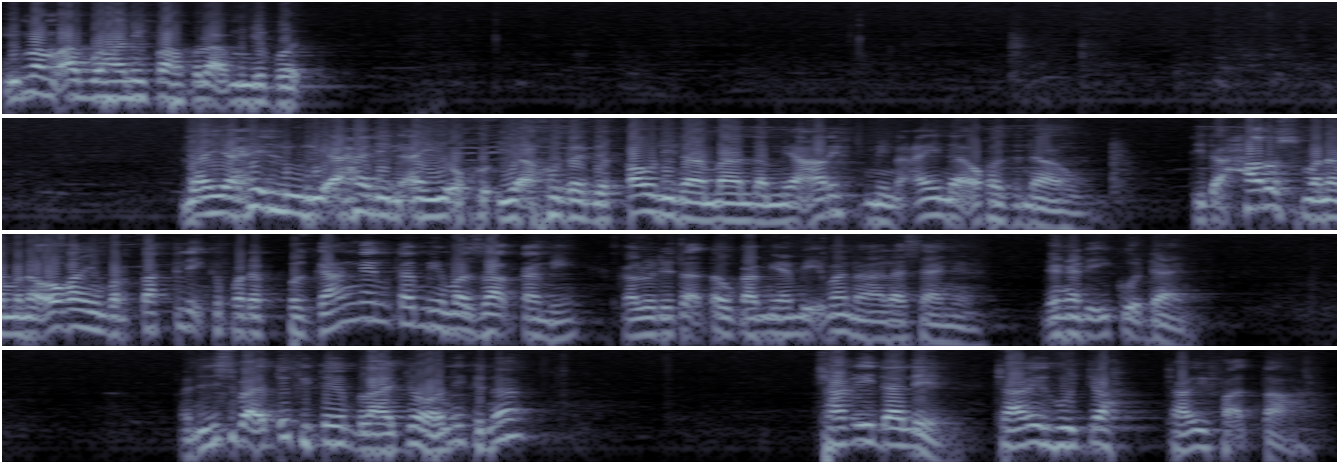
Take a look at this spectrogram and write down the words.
Imam Abu Hanifah pula menyebut La yahillu li ahadin an ya'khudha biqaulina ma lam ya'rif min aina akhadnahu. Tidak harus mana-mana orang yang bertaklid kepada pegangan kami mazhab kami kalau dia tak tahu kami ambil mana alasannya. Jangan dia ikut dan. Jadi sebab itu kita belajar ni kena cari dalil, cari hujah, cari fakta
